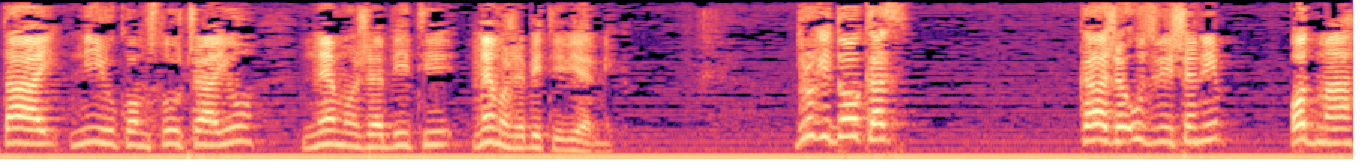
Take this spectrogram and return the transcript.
taj ni u kom slučaju ne može biti, ne može biti vjernik. Drugi dokaz, kaže uzvišeni, odmah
